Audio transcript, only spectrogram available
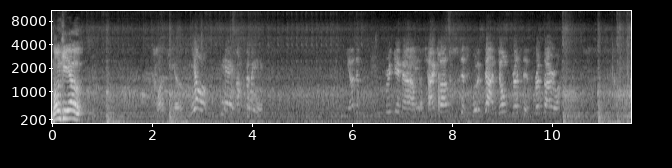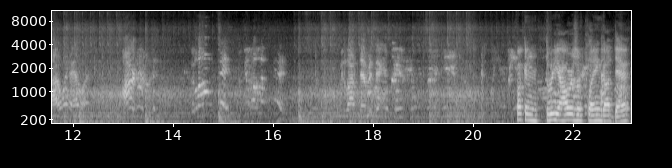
Monkey out. Monkey, yo. Yo, yeah, come here. Yo, the freaking um, time clock, just put it down. Don't press it. Press R1. I don't want to have one. R. Good long fit. Good long fit. We lost everything. Fucking three hours of playing, god damn it.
